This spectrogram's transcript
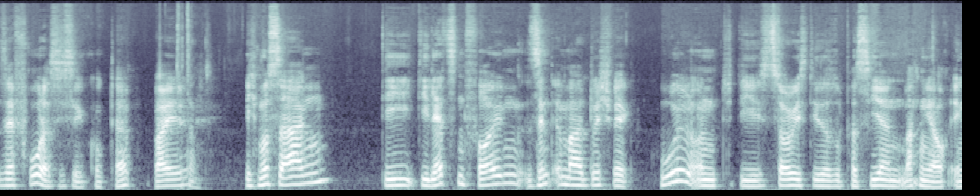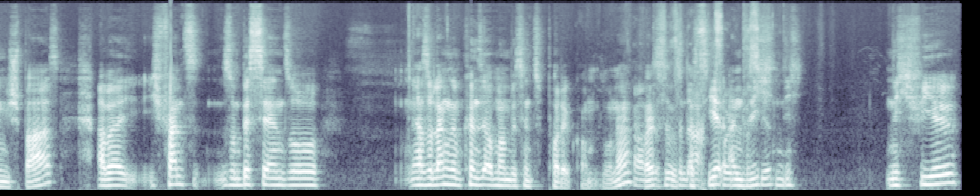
sehr froh, dass ich sie geguckt habe, weil Verdammt. ich muss sagen, die, die letzten Folgen sind immer durchweg cool und die Stories, die da so passieren, machen ja auch irgendwie Spaß. Aber ich fand es so ein bisschen so, ja, so langsam können sie auch mal ein bisschen zu Potte kommen, so, ne? Ja, weißt du, es passiert an passiert? sich nicht, nicht viel.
